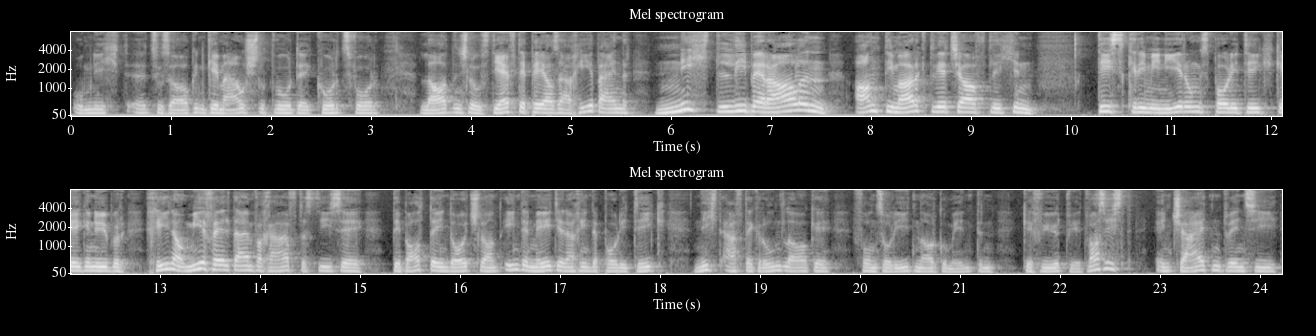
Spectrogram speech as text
um nicht äh, zu sagen gemauschelt wurde kurz vor Ladenschluss. Die FDP also auch hier bei einer nicht liberalen, antimarktwirtschaftlichen Diskriminierungspolitik gegenüber China. Und mir fällt einfach auf, dass diese Debatte in Deutschland, in den Medien, auch in der Politik nicht auf der Grundlage von soliden Argumenten geführt wird. Was ist entscheidend, wenn Sie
